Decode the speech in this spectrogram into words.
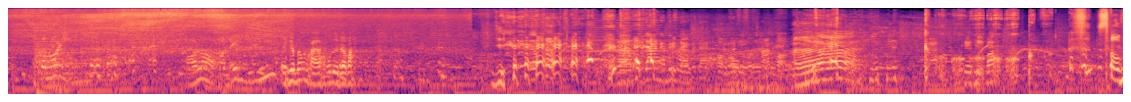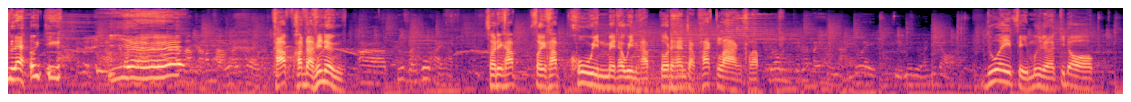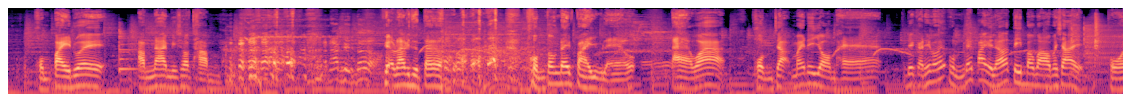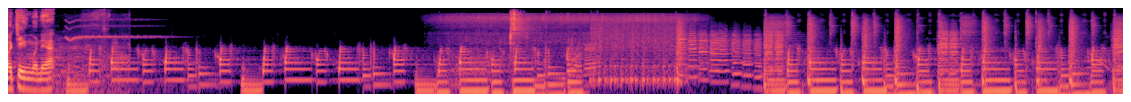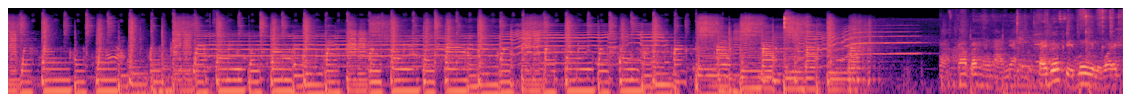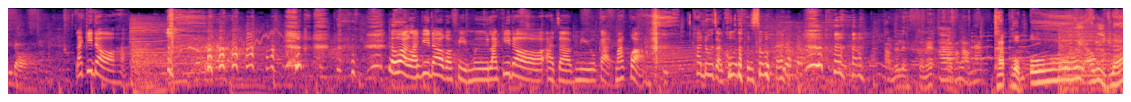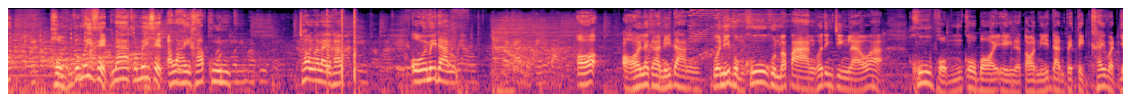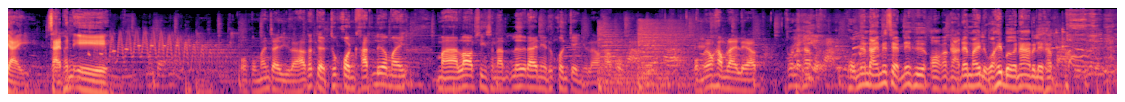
ไอ้ที่ไม่ต้องถ่ายคนอื่นได้ปะ ด้านนะพี่ไฟเออเกียร์ถือปะสมแล้วจริงเย้ครับคำถามที่หนึ่งพี่เป็นคู่ใครครับ สวัสดีครับ เฟยครับ คู่วินเมทาวินครับ ตัวแทนจากภาคกลางครับร่วมจะได้ไปไหนๆด้วยฝีมือหรือที่ดอกด้วยฝีมือเหลือกิดอผมไปด้วยอำนาจมิชอบธรรมหน้าเพนเตอร์พี่อำนาจพิเตอร์ ผมต้องได้ไปอยู่แล้ว แต่ว่าผมจะไม่ได้ยอมแพ้ด้วยการที่ว่าเฮ้ยผมได้ไปอยู่แล้วตีเบาๆไม่ใช่ผมเอาจริงวันเนี้ย การไปไหนๆเนี่ยไปด้วยฝีมือหรือว่าที่ดอกครับลักกี้ดอค่ะ ระหว่างลักกี้ดอกับฝีมือลักกี้ดออาจจะมีโอกาสมากกว่า ถ้าดูจากคู่ต่อสู้แล้ว ถามได้เลยตรงเนี้ยอ่าคำถามแรกครับผมโอ้ยเอาอีกแล้ว ผมก็ไม่เสร็จหน้าก็ไม่เสร็จอะไรครับ คุณวันนี้มาคู่ใครช่องอะไรครับเองครับมาเองโอ้ยไม่ดังไม่เอารายการแบบนี้ก็ตามอ๋ออ๋อรายการนี้ดัง วันนี้ผมคู่คุณมะปางเพราะจริง ๆ แล้วอะ คู่ผมโกบอยเองเนี่ยตอนนี้ดันไปติดไข้หวัดใหญ่ สายพันธุ์เอโอ้ผมมั่นใจอยู่แล้วครับถ้าเกิดทุกคนคัดเลือกมามารอบชิงชนะเลิศได้เนี่ยทุกคนเก่งอยู่แล้วครับผมผมไม่ต้องทำอะไรเลยครับโทษนะครับ ผมยังไดไม่เสร็จนี่คือออกอากาศได้ไหมหรือว่าให้เบอร์หน้าไปเลยครับ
